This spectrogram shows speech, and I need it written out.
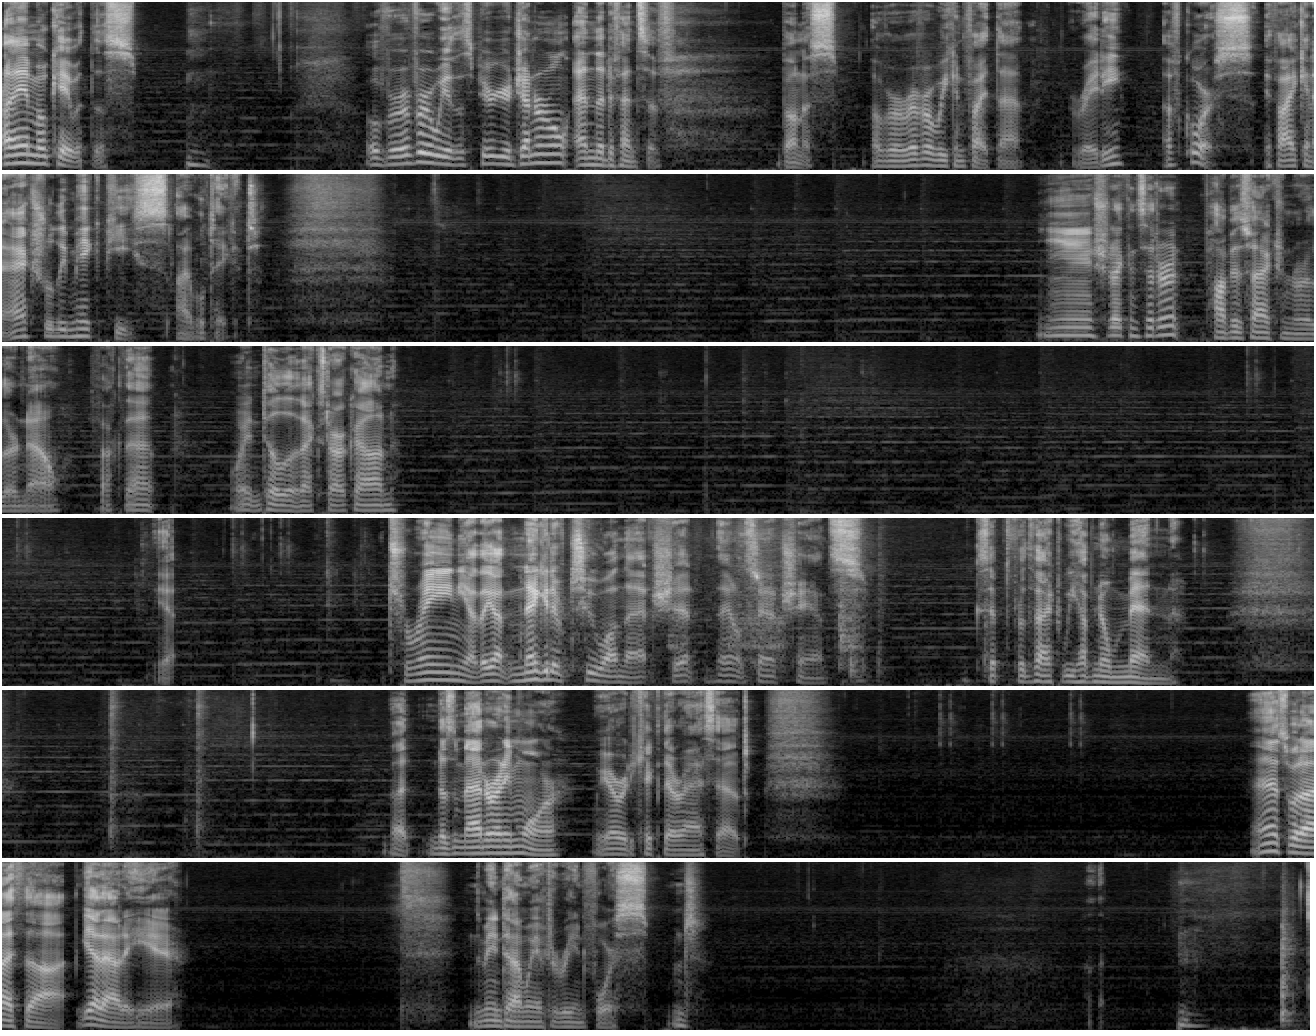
I am okay with this. Over river, we have the superior general and the defensive. Bonus. Over a river, we can fight that. Ready? Of course. If I can actually make peace, I will take it. Should I consider it? Populous faction ruler, no. Fuck that. Wait until the next Archon. Terrain, yeah, they got negative two on that shit. They don't stand a chance. Except for the fact we have no men. But it doesn't matter anymore. We already kicked their ass out. That's what I thought. Get out of here. In the meantime, we have to reinforce.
